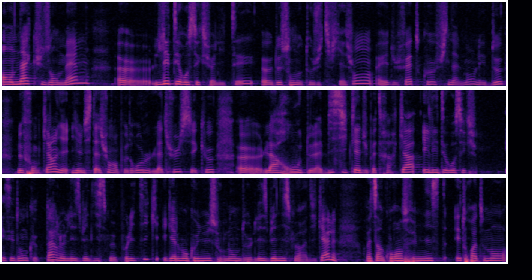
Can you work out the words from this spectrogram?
en accusant même euh, l'hétérosexualité euh, de son auto-justification et du fait que finalement les deux ne font qu'un. Il y, a une citation un peu drôle là-dessus, c'est que euh, la roue de la bicyclette du patriarcat est l'hétérosexualité. Et c'est donc par le lesbianisme politique, également connu sous le nom de lesbianisme radical. En fait, c'est un courant féministe étroitement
